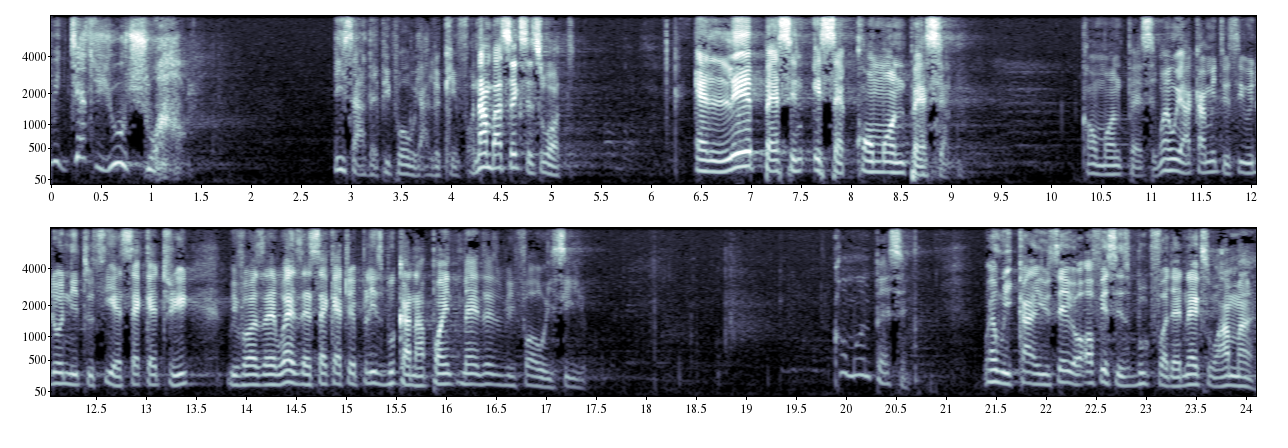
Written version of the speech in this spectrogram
we just usual. These are the people we are looking for. Number six is what? A lay person is a common person. Common person. When we are coming to see, we don't need to see a secretary because uh, where's the secretary? Please book an appointment before we see you. Common person. When we can, you say your office is booked for the next one month.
